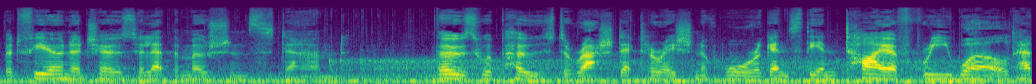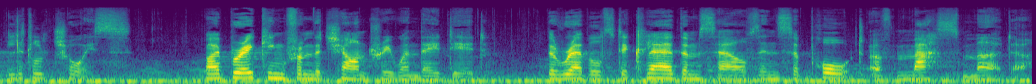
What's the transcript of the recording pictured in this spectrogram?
but Fiona chose to let the motion stand. Those who opposed a rash declaration of war against the entire free world had little choice. By breaking from the Chantry when they did, the rebels declared themselves in support of mass murder.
